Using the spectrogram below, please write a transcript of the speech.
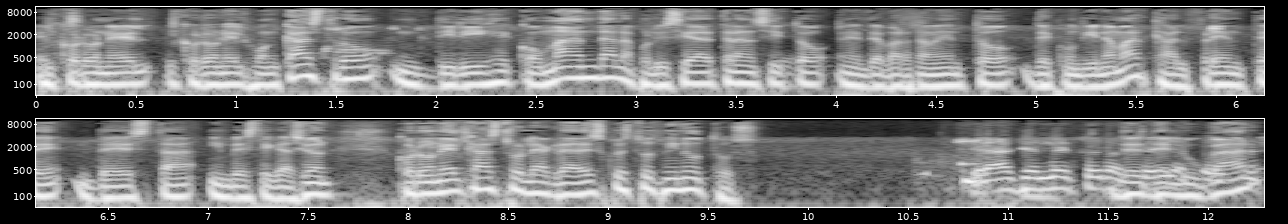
El coronel, el coronel Juan Castro dirige, comanda la Policía de Tránsito en el departamento de Cundinamarca al frente de esta investigación. Coronel Castro, le agradezco estos minutos. Gracias, Néstor. Desde el lugar,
